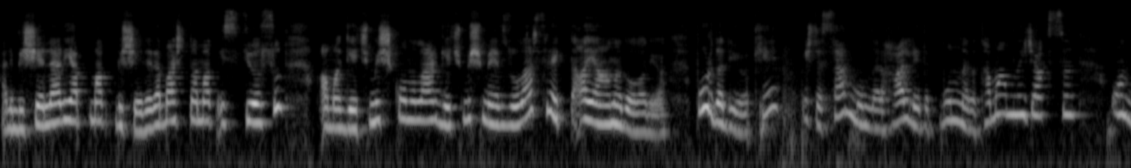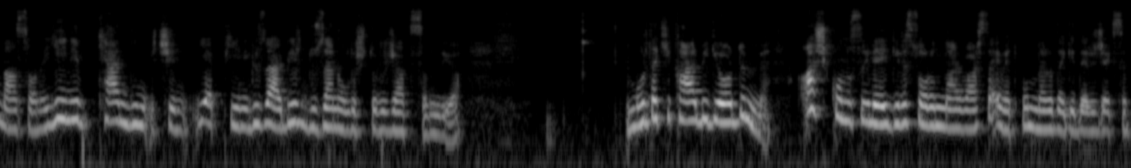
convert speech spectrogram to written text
Hani bir şeyler yapmak, bir şeylere başlamak istiyorsun ama geçmiş konular, geçmiş mevzular sürekli ayağına dolanıyor. Burada diyor ki işte sen bunları halledip bunları tamamlayacaksın. Ondan sonra yeni kendin için yepyeni güzel bir düzen oluşturacaksın diyor. Buradaki kalbi gördün mü? Aşk konusuyla ilgili sorunlar varsa evet bunları da gidereceksin.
